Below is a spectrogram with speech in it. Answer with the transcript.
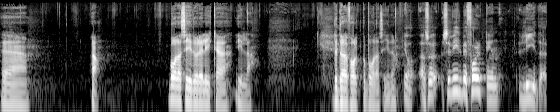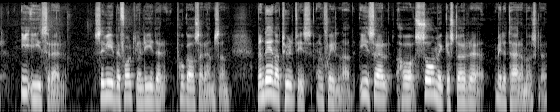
Eh, ja, båda sidor är lika illa. Det dör folk på båda sidor. Ja, alltså civilbefolkningen lider i Israel. Civilbefolkningen lider på Gazaremsan. Men det är naturligtvis en skillnad. Israel har så mycket större militära muskler.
